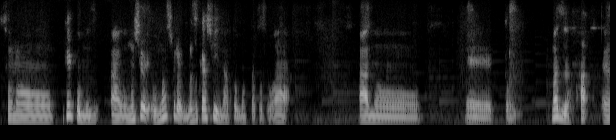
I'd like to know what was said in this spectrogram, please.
その、結構むず、あ、面白い、面白い、難しいなと思ったことは、あの、えーっと、まずは、う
